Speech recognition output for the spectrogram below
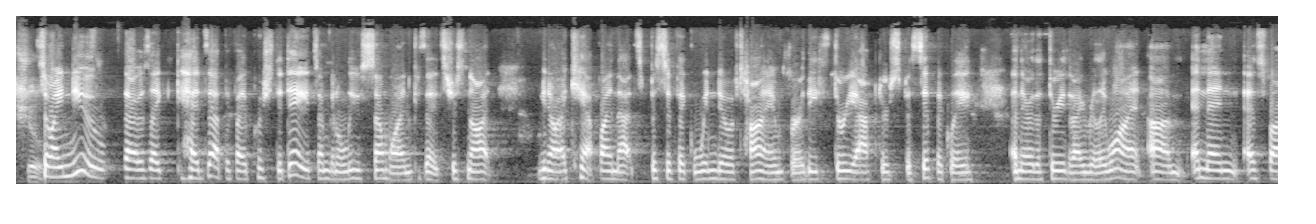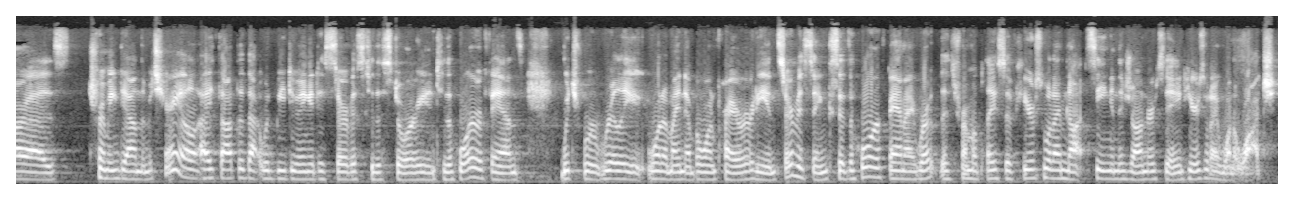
Sure. So I knew that I was like, heads up, if I push the dates, I'm going to lose someone because it's just not you know, I can't find that specific window of time for these three actors specifically, and they're the three that I really want. Um, and then as far as trimming down the material, I thought that that would be doing a disservice to the story and to the horror fans, which were really one of my number one priority in servicing. Because as a horror fan, I wrote this from a place of here's what I'm not seeing in the genre today, and here's what I want to watch.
